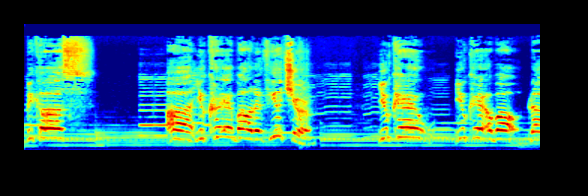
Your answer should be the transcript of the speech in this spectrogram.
because uh, you care about the future. You care you care about the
